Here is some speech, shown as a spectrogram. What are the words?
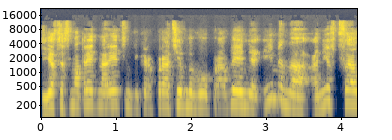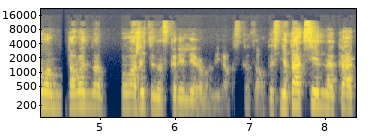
Если смотреть на рейтинги корпоративного управления именно, они в целом довольно положительно скоррелированы, я бы сказал. То есть не так сильно, как,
